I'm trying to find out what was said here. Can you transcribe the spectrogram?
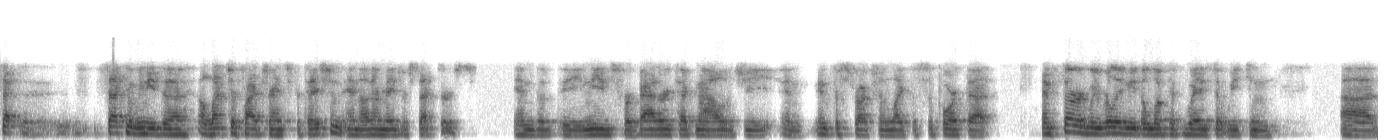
Second, we need to electrify transportation and other major sectors and the, the needs for battery technology and infrastructure and like to support that. And third, we really need to look at ways that we can uh,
